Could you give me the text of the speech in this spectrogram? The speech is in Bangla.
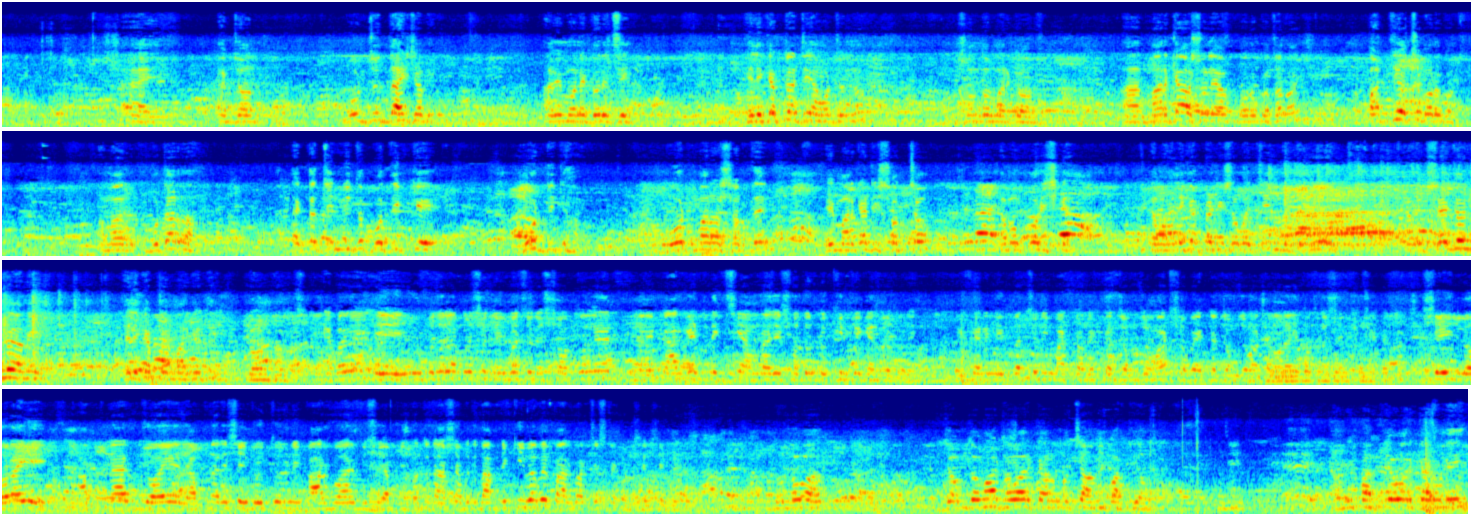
একজন ভোট যোদ্ধা হিসাবে আমি মনে করেছি। হেলিকপ্টারটি আমার জন্য সুন্দর মার্কা হবে। আর মার্কা আসলে বড় কথা নয় প্রার্থী হচ্ছে বড় কথা। আমার ভোটাররা একটা চিহ্নিত প্রতীককে ভোট দিতে হয়। ভোট মারার স্বার্থে এই মার্কাটি স্বচ্ছ এবং পরিষ্কার। এবং হেলিকপ্টারটি সবাই চিনবে এবং সেই জন্য আমি হেলিকপ্টার মার্কাটি গ্রহণ করেছি। এবারে এই উপজেলা পরিষদ নির্বাচনে সকলের টার্গেট দেখছি আমরা যে সদর দক্ষিণকে কেন্দ্র করে। ওইখানে নির্বাচনী মাঠটা অনেকটা জমজমাট সবাই একটা জমজমাট লড়াই সেই লড়াইয়ে আপনার জয়ের আপনার সেই বৈতরণী পার হওয়ার বিষয়ে আপনি কতটা আশাবাদী বা আপনি কীভাবে পার হওয়ার চেষ্টা করছেন সেই ধন্যবাদ। জমজমাট হওয়ার কারণ হচ্ছে আমি প্রার্থী হওয়া আমি প্রার্থী হওয়ার কারণেই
